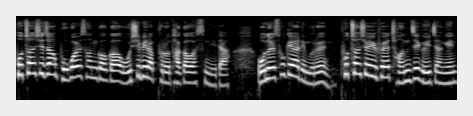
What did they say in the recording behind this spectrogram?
포천시장 보궐선거가 50일 앞으로 다가왔습니다. 오늘 소개할 인물은 포천시의회 전직 의장인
